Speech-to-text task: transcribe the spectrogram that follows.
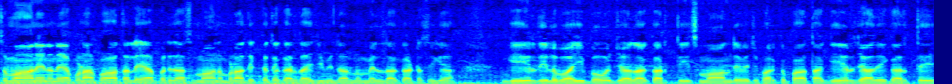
ਸਮਾਨ ਇਹਨਾਂ ਨੇ ਆਪਣਾ ਪਾ ਤਾਂ ਲਿਆ, ਪਰ ਇਹਦਾ ਸਮਾਨ ਬੜਾ ਦਿੱਕਤ ਕਰਦਾ ਸੀ, ਜ਼ਿਮੀਂਦਾਰ ਨੂੰ ਮਿਲਦਾ ਘੱਟ ਸੀਗਾ। ਗੇਅਰ ਦੀ ਲਵਾਈ ਬਹੁਤ ਜ਼ਿਆਦਾ ਕਰਤੀ, ਸਮਾਨ ਦੇ ਵਿੱਚ ਫ਼ਰਕ ਪਾਤਾ ਗੇਅਰ ਜ਼ਿਆਦਾ ਕਰਤੇ।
